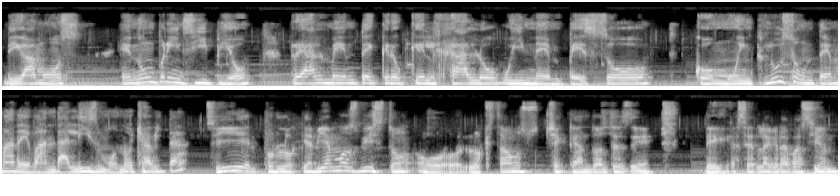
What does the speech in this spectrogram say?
digamos, en un principio, realmente creo que el Halloween empezó como incluso un tema de vandalismo, ¿no, Chavita? Sí, por lo que habíamos visto o lo que estábamos checando antes de, de hacer la grabación,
